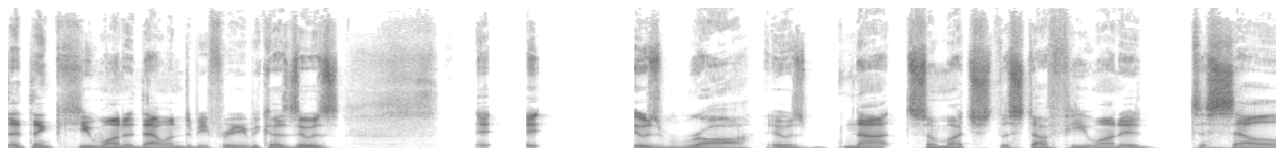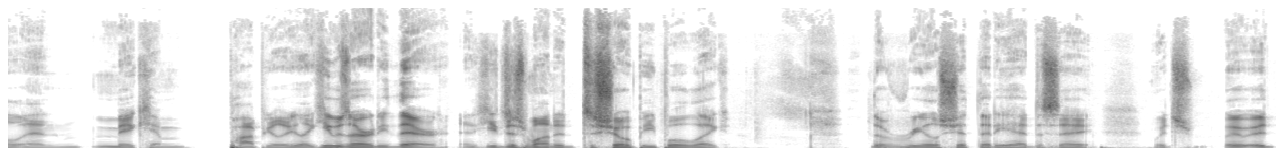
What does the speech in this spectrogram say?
I I think he wanted that one to be free because it was it it it was raw. It was not so much the stuff he wanted to sell and make him popular. Like he was already there and he just wanted to show people like the real shit that he had to say, which it, it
